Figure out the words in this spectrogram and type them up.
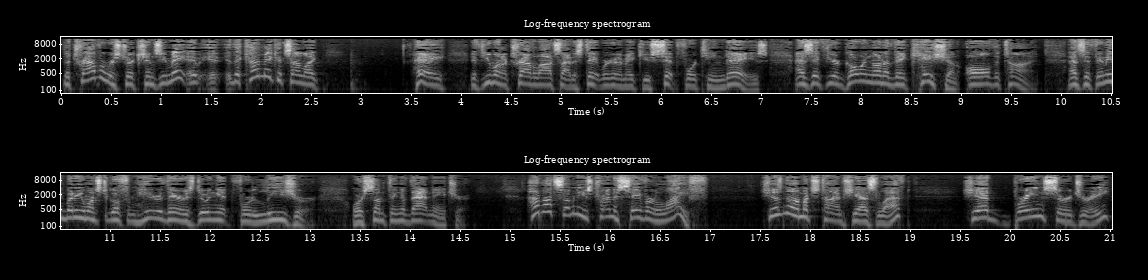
The travel restrictions. You may it, it, they kind of make it sound like hey, if you want to travel outside of state, we're going to make you sit 14 days, as if you're going on a vacation all the time, as if anybody wants to go from here to there is doing it for leisure or something of that nature. How about somebody who's trying to save her life? She doesn't know how much time she has left. She had brain surgery.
